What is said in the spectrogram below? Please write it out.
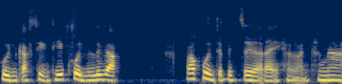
คุณกับสิ่งที่คุณเลือก ว่าคุณจะไปเจออะไรข้างหลังข้างหน้า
